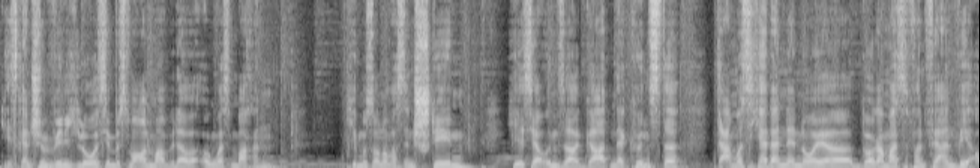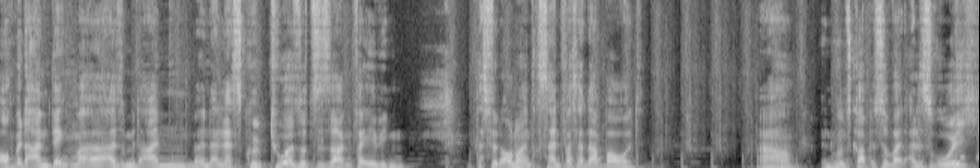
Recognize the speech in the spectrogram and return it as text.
Hier ist ganz schön wenig los. Hier müssen wir auch noch mal wieder irgendwas machen. Hier muss auch noch was entstehen. Hier ist ja unser Garten der Künste. Da muss sich ja dann der neue Bürgermeister von Fernweh auch mit einem Denkmal, äh, also mit, einem, mit einer Skulptur sozusagen verewigen. Das wird auch noch interessant, was er da baut. Ja, in Hunsgrab ist soweit alles ruhig.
